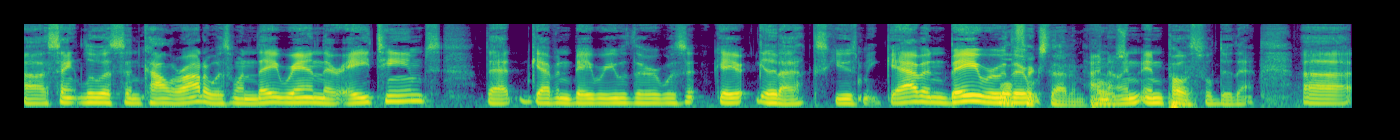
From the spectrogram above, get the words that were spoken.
uh, St. Louis and Colorado is when they ran their A teams that Gavin Bayreuther was, uh, excuse me, Gavin Bayreuther. We'll fix that in post. I know, in, in post we'll do that. Uh,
